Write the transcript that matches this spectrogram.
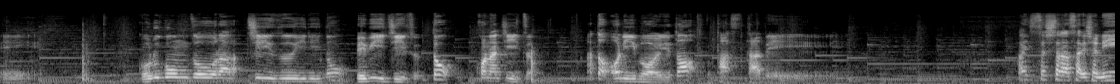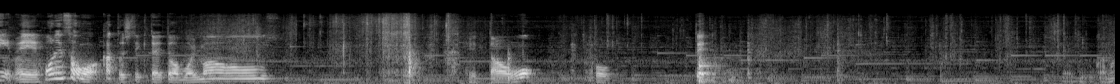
えー、ゴルゴンゾーラチーズ入りのベビーチーズと粉チーズ。あとオリーブオイルとパスタです。はい、そしたら最初に、えー、ほうれん草をカットしていきたいと思います。ヘタを取って、大丈夫かな？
